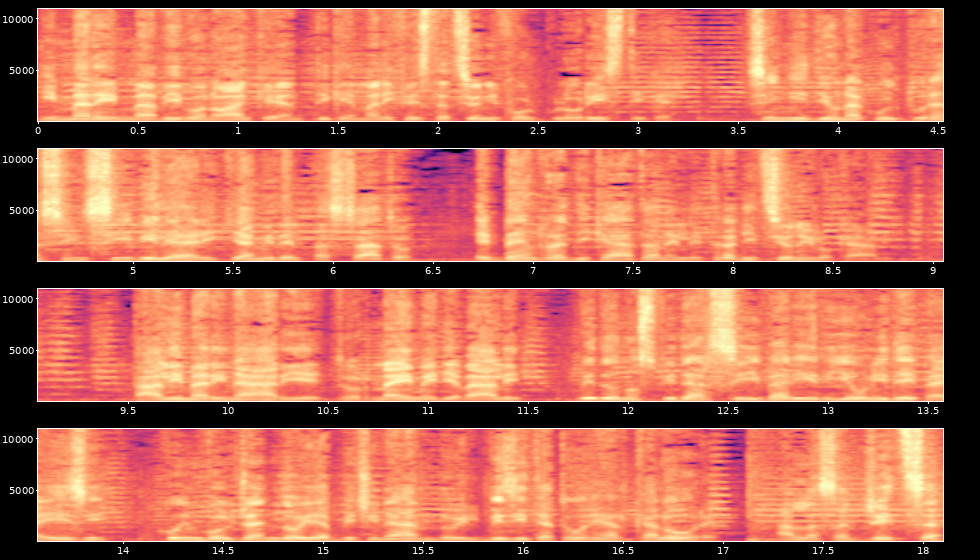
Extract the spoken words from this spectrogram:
In Maremma vivono anche antiche manifestazioni folcloristiche, segni di una cultura sensibile ai richiami del passato e ben radicata nelle tradizioni locali. Pali marinari e tornei medievali vedono sfidarsi i vari rioni dei paesi coinvolgendo e avvicinando il visitatore al calore, alla saggezza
